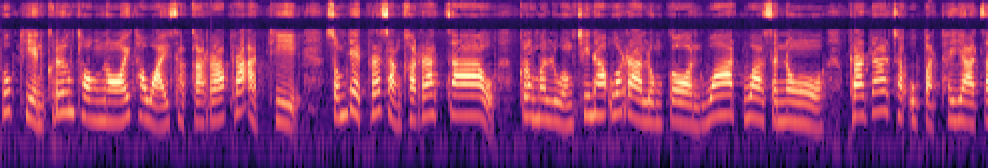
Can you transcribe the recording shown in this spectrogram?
ธูปเทียนเครื่องทองน้อยถวายสักการะพระอัฐิ สมเด็จพระสังฆราชเจ้า กรมหลวงชินวราลงกรณวาดวาสโน พระราชอุปัฏยาจ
